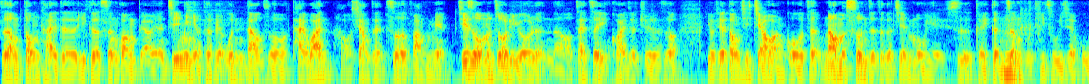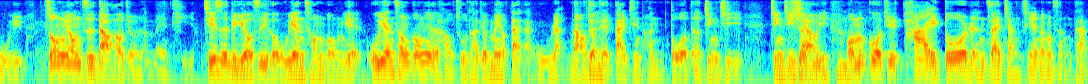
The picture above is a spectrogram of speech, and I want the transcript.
这种动态的一个声光表演，吉米有特别问到说，台湾好像在这方面，其实我们做旅游人的，在这一块就觉得说有些东西矫枉过正。那我们顺着这个节目也是可以跟政府提出一些呼吁。中庸之道，好久人没提。其实旅游是一个无烟囱工业，无烟囱工业的好处，它就没有带来污染，然后就可以带进很多的经济。经济效益，我们过去太多人在讲节能省碳，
